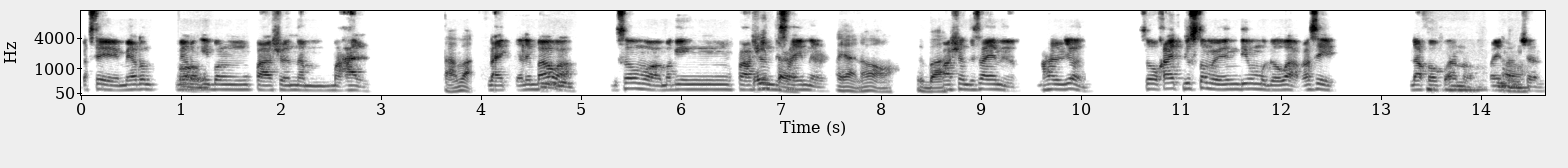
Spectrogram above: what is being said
Kasi meron merong Oo. ibang passion na mahal. Tama. Like, halimbawa, gusto mo maging fashion Painter. designer. Ayan, oo. Diba? Fashion designer, mahal yon. So kahit gusto mo yun, hindi mo magawa kasi lack of ano, financial.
